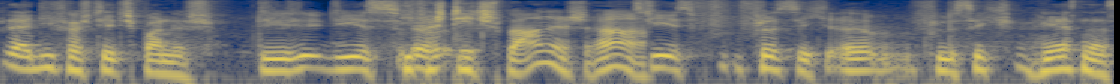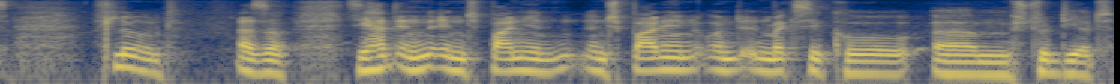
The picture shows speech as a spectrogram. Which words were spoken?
Ja, die versteht Spanisch. Die, die ist. Die äh, versteht Spanisch, ah. Die ist flüssig, äh, flüssig, wie heißt denn das? Fluent. Also sie hat in, in Spanien, in Spanien und in Mexiko ähm, studiert.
